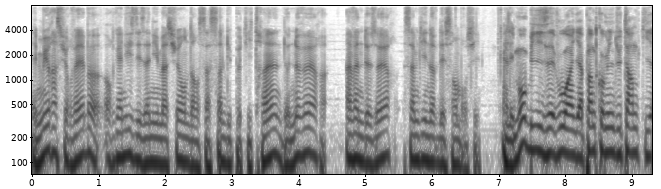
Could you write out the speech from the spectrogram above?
Et Murat-sur-Veb organise des animations dans sa salle du petit train de 9h à 22h, samedi 9 décembre aussi. Allez, mobilisez-vous, hein. il y a plein de communes du Tarn qui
